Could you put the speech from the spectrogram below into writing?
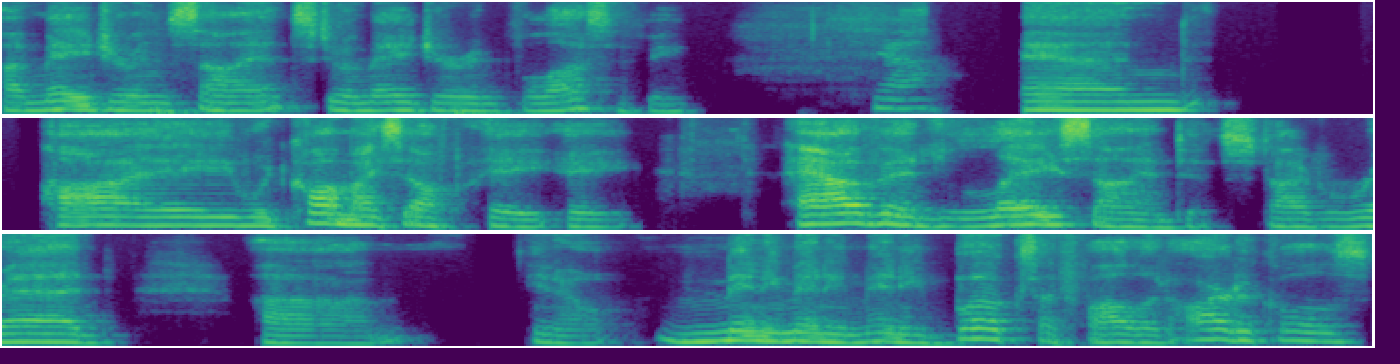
a major in science to a major in philosophy. Yeah. And I would call myself a, a avid lay scientist. I've read, um, you know, many, many, many books. I followed articles,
